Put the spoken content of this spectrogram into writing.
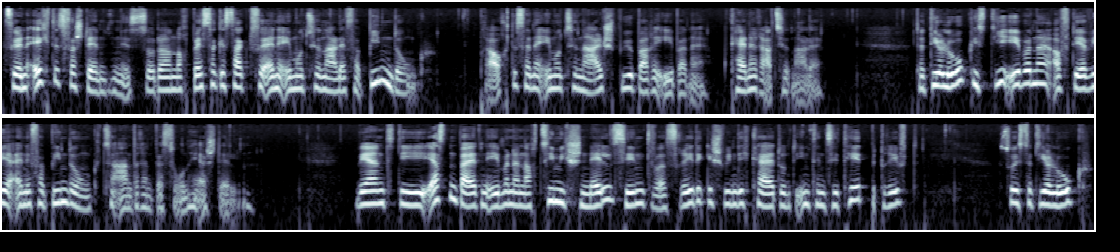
Für ein echtes Verständnis oder noch besser gesagt für eine emotionale Verbindung braucht es eine emotional spürbare Ebene, keine rationale. Der Dialog ist die Ebene, auf der wir eine Verbindung zur anderen Person herstellen. Während die ersten beiden Ebenen auch ziemlich schnell sind, was Redegeschwindigkeit und Intensität betrifft, so ist der Dialog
